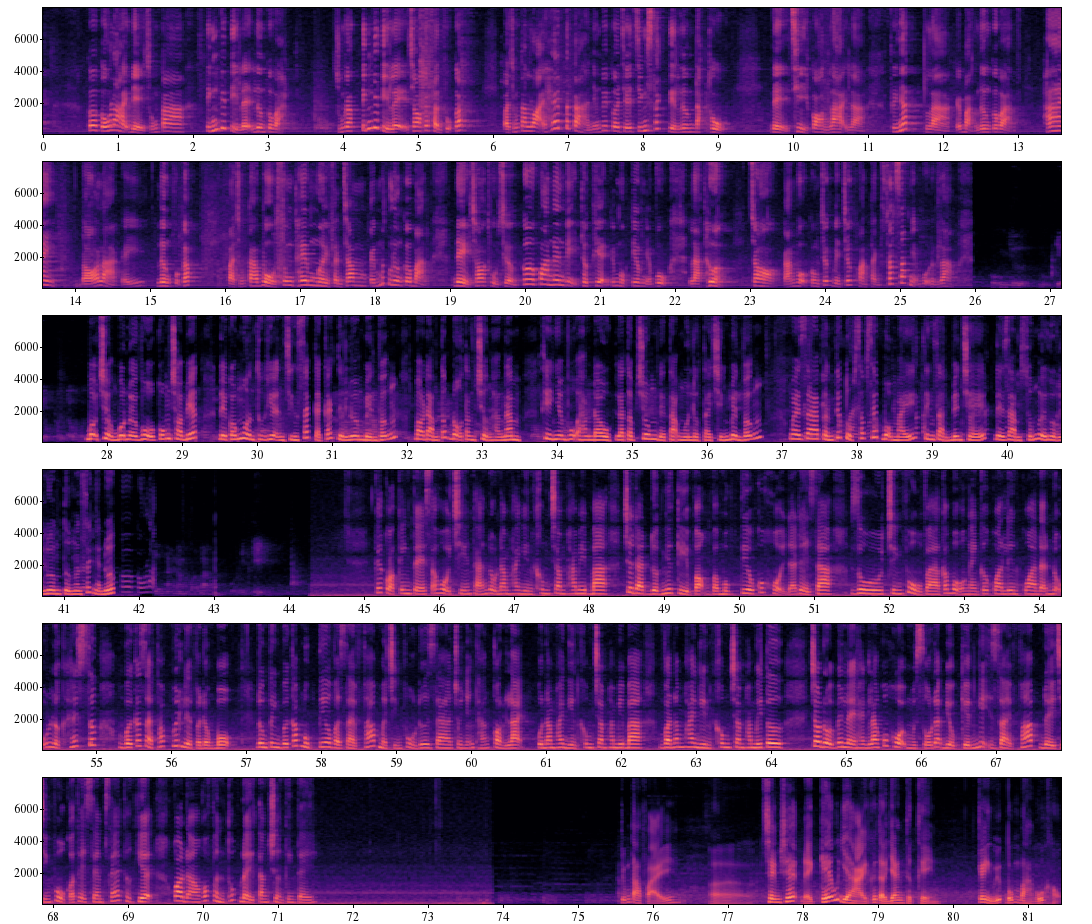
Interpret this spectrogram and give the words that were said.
Cơ cấu lại để chúng ta tính cái tỷ lệ lương cơ bản chúng ta tính cái tỷ lệ cho cái phần phụ cấp và chúng ta loại hết tất cả những cái cơ chế chính sách tiền lương đặc thù để chỉ còn lại là, thứ nhất là cái bảng lương cơ bản, hai đó là cái lương phụ cấp và chúng ta bổ sung thêm 10% cái mức lương cơ bản để cho thủ trưởng, cơ quan đơn vị thực hiện cái mục tiêu nhiệm vụ là thưởng cho cán bộ công chức viên chức hoàn thành xuất sắc nhiệm vụ được giao. Bộ trưởng Bộ Nội vụ cũng cho biết, để có nguồn thực hiện chính sách cải cách tiền lương bền vững, bảo đảm tốc độ tăng trưởng hàng năm, thì nhiệm vụ hàng đầu là tập trung để tạo nguồn lực tài chính bền vững. Ngoài ra, cần tiếp tục sắp xếp bộ máy, tinh giản biên chế để giảm số người hưởng lương từ ngân sách nhà nước. Kết quả kinh tế xã hội 9 tháng đầu năm 2023 chưa đạt được như kỳ vọng và mục tiêu Quốc hội đã đề ra, dù chính phủ và các bộ ngành cơ quan liên quan đã nỗ lực hết sức với các giải pháp quyết liệt và đồng bộ, đồng tình với các mục tiêu và giải pháp mà chính phủ đưa ra cho những tháng còn lại của năm 2023 và năm 2024. Trao đổi bên lề hành lang Quốc hội một số đại biểu kiến nghị giải pháp để chính phủ có thể xem xét thực hiện, qua đó góp phần thúc đẩy tăng trưởng kinh tế. Chúng ta phải uh, xem xét để kéo dài cái thời gian thực hiện cái nghị quyết 43 của Quốc hội.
